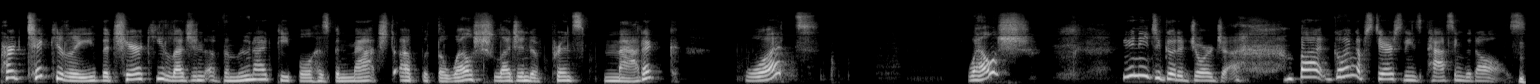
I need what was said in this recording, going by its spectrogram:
Particularly, the Cherokee legend of the Moon Eyed People has been matched up with the Welsh legend of Prince Madoc. What? Welsh? You need to go to Georgia. But going upstairs means passing the dolls.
